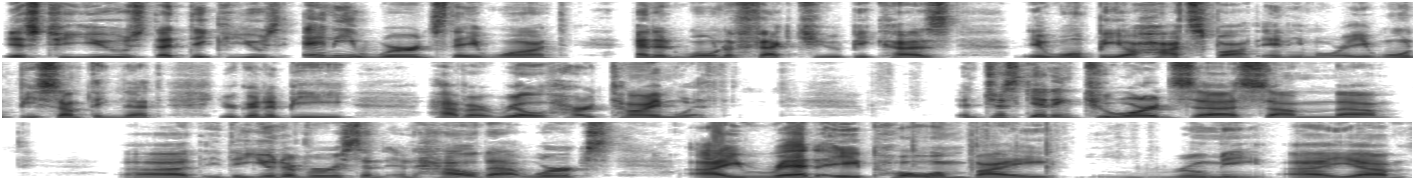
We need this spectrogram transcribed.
is to use that they could use any words they want and it won't affect you because it won't be a hotspot anymore. It won't be something that you're going to be have a real hard time with. And just getting towards uh, some um, uh, the, the universe and, and how that works, I read a poem by Rumi. I um,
